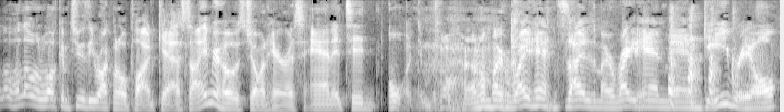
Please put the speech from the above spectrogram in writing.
Hello, hello, and welcome to the Rock Metal Podcast. I am your host, Jon Harris, and it's oh, on my right hand side is my right hand man, Gabriel.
